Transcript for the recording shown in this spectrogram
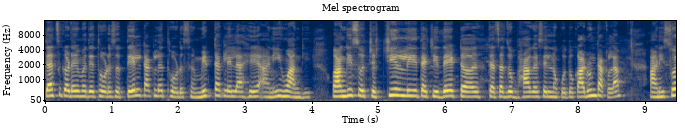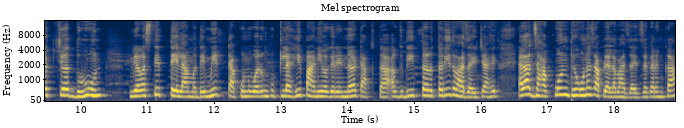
त्याच कढईमध्ये थोडंसं तेल टाकलं थोडंसं मीठ टाकलेलं आहे आणि वांगी. वांगी स्वच्छ चिरली त्याची देठ त्याचा जो भाग असेल नको तो काढून टाकला. आणि स्वच्छ धुवून व्यवस्थित तेलामध्ये मीठ टाकून वरून कुठलंही पाणी वगैरे न टाकता अगदी तरतरीत भाजायचे आहेत. याला झाकून ठेवूनच आपल्याला भाजायचं कारण का?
